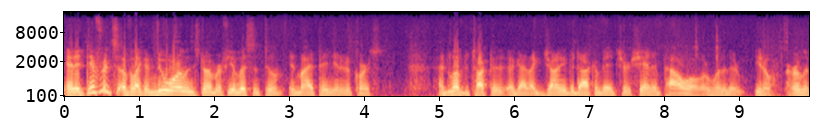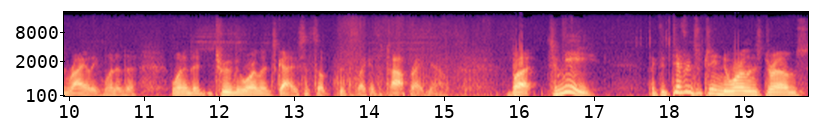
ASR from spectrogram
And a difference of like a New Orleans drummer, if you listen to him, in my opinion, and of course, I'd love to talk to a guy like Johnny Vidacovich or Shannon Powell or one of the, you know, Herlin Riley, one of the, one of the true New Orleans guys that's, up, that's like at the top right now. But to me, like the difference between New Orleans drums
